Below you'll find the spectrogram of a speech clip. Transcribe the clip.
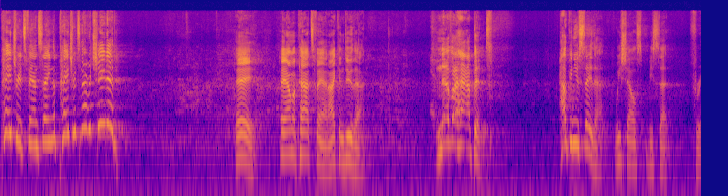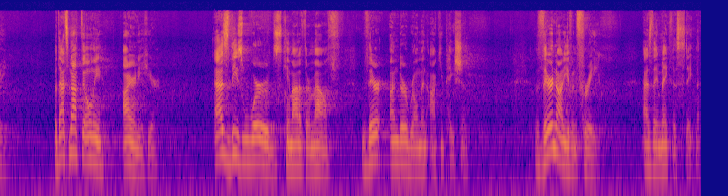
Patriots fan saying the Patriots never cheated. Hey, hey, I'm a Pats fan. I can do that. Never happened. How can you say that? We shall be set free. But that's not the only irony here. As these words came out of their mouth, they're under Roman occupation. They're not even free as they make this statement.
